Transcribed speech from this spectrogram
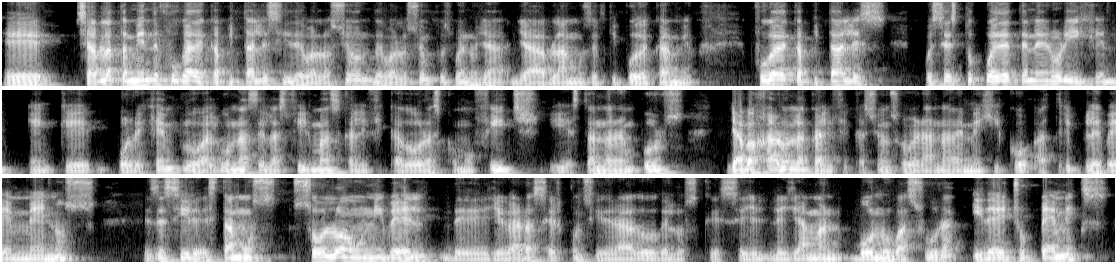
Eh, se habla también de fuga de capitales y de evaluación. De evaluación, pues bueno, ya, ya hablamos del tipo de cambio. Fuga de capitales, pues esto puede tener origen en que, por ejemplo, algunas de las firmas calificadoras como Fitch y Standard Poor's ya bajaron la calificación soberana de México a triple B menos. Es decir, estamos solo a un nivel de llegar a ser considerado de los que se le llaman bono basura y de hecho Pemex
